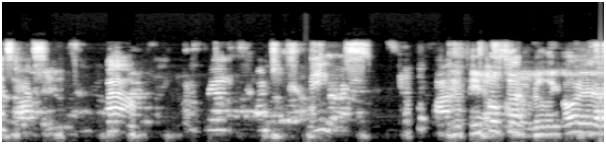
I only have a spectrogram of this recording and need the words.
That's awesome. Wow, what a great bunch of things. Yeah, People said really, oh yeah.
